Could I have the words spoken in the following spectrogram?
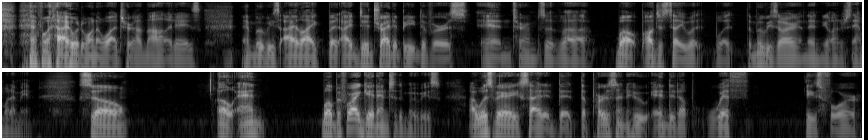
and what I would want to watch around the holidays and movies I like, but I did try to be diverse in terms of uh well, I'll just tell you what what the movies are and then you'll understand what I mean. So oh, and well, before I get into the movies, I was very excited that the person who ended up with these four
